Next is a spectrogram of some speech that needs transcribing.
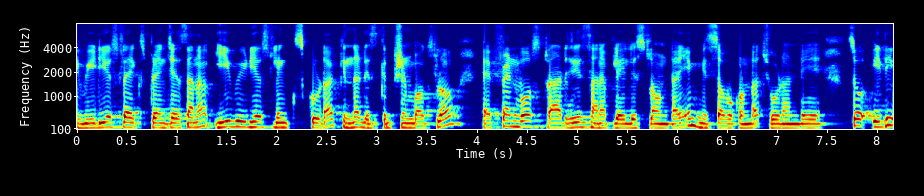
ఈ వీడియోస్లో ఎక్స్ప్లెయిన్ చేశాను. ఈ వీడియోస్ లింక్స్ కూడా కింద డిస్క్రిప్షన్ బాక్స్లో ఎఫ్ అండ్ ఓ స్ట్రాటజీస్ అనే ప్లేలిస్ట్లో ఉంటాయి. మిస్ అవ్వకుండా చూడండి. సో ఇది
